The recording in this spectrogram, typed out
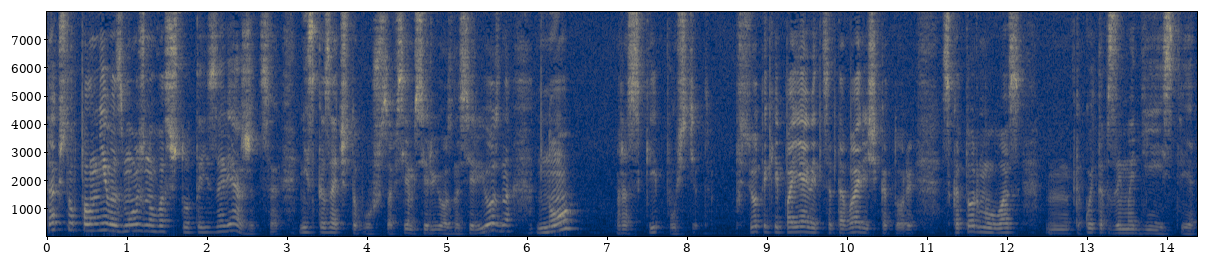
Так что вполне возможно у вас что-то и завяжется. Не сказать, чтобы уж совсем серьезно-серьезно, но раскип пустит все-таки появится товарищ, который, с которым у вас какое-то взаимодействие.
